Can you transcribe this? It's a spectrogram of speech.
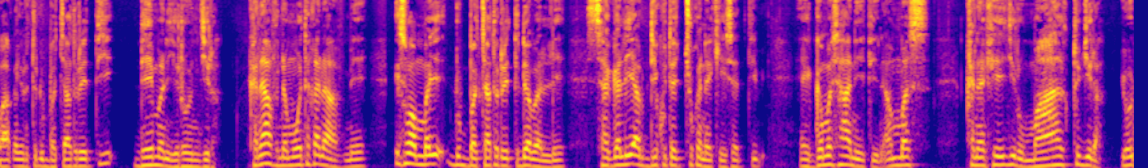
Waaqayyooti dubbachaa turetti deeman yeroo hin jira. Kanaaf namoota kanaaf mee isuma amma dubbachaa turetti daballee sagalee abdii kutachuu kana keessatti gama isaaniitiin ammas kan hafee jiru maaltu jira yoo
